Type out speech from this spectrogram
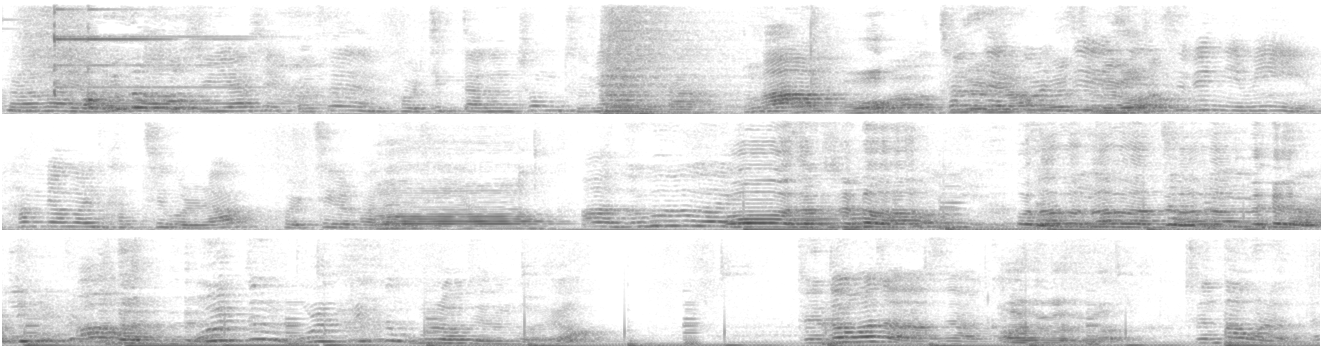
그러나 여기서 하실 것은 벌칙자는 총 2명입니다. 아, 어? 아, 두 현재 명이야? 꼴찌 누가? 수빈님이 한 명을 같이 골라 벌칙을 받아주세요. 어. 아, 누구? 어 잠시만. 어 나도 나도 나도 나도 안 돼. 아, 1등, 1등 골라도 되는 거예요? 된다고 하지 않았어요, 아까? 아 누가 누가? 된다고 그랬는데?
